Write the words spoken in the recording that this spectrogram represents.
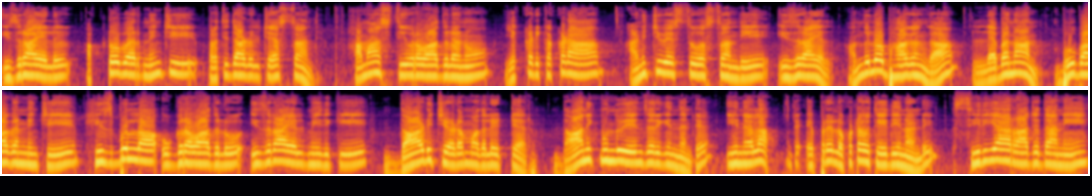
ఇజ్రాయెల్ అక్టోబర్ నుంచి ప్రతిదాడులు చేస్తోంది. హమాస్ తీవ్రవాదులను ఎక్కడికక్కడ అణిచివేస్తూ వస్తోంది ఇజ్రాయెల్. అందులో భాగంగా లెబనాన్ భూభాగం నుంచి హిజ్బుల్లా ఉగ్రవాదులు ఇజ్రాయెల్ మీదికి దాడి చేయడం మొదలెట్టారు. దానికి ముందు ఏం జరిగిందంటే ఈ నెల అంటే ఏప్రిల్ ఒకటవ తేదీనండి సిరియా రాజధాని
